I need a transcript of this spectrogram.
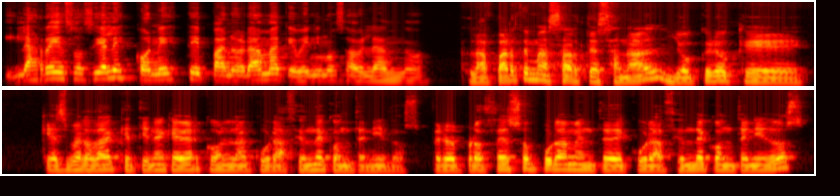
y las redes sociales con este panorama que venimos hablando? La parte más artesanal yo creo que, es verdad que tiene que ver con la curación de contenidos, pero el proceso puramente de curación de contenidos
